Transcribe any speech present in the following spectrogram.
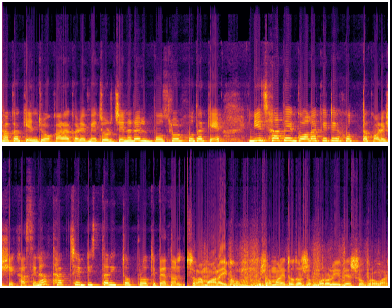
ঢাকা কেন্দ্রীয় কারাগারে মেজর জেনারেল বজলুর হুদাকে নিজ হাতে গলা কেটে হত্যা করে শেখ হাসিনা থাকছে বিস্তারিত প্রতিবেদন। সালামু আলাইকুম। সম্মানিত দর্শক মরলী দেশ ও প্রবাস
